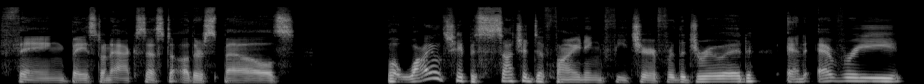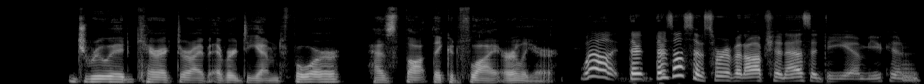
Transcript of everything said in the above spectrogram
thing based on access to other spells. But Wild Shape is such a defining feature for the Druid, and every Druid character I've ever DM'd for has thought they could fly earlier. well, there, there's also sort of an option as a DM. You can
